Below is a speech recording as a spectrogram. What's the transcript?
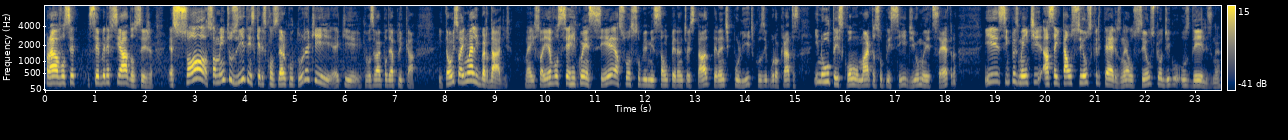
para você ser beneficiado, ou seja, é só somente os itens que eles consideram cultura que, é que, que você vai poder aplicar. Então isso aí não é liberdade. Né? Isso aí é você reconhecer a sua submissão perante o Estado, perante políticos e burocratas inúteis como Marta Suplicy, Dilma, etc. E simplesmente aceitar os seus critérios, né? os seus que eu digo os deles. Né?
